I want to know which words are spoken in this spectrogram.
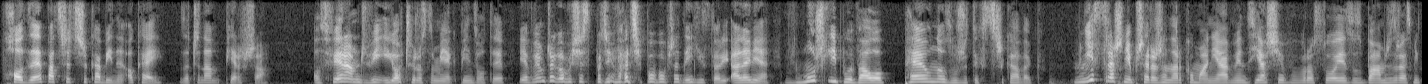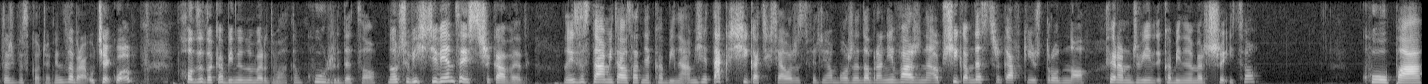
wchodzę, patrzę trzy kabiny, okej, zaczynam pierwsza. Otwieram drzwi i oczy rosną mi jak 5 zł. Ja wiem, czego by się spodziewać po poprzedniej historii, ale nie. W muszli pływało pełno zużytych strzykawek. Mnie strasznie przeraża narkomania, więc ja się po prostu, o Jezus, bałam, że zaraz mi ktoś wyskoczy. Więc dobra, uciekłam. Wchodzę do kabiny numer dwa. Tam kurde co? No oczywiście więcej strzykawek. No i została mi ta ostatnia kabina, a mi się tak sikać chciało, że stwierdziłam, Boże, dobra, nieważne, obsikam, te strzykawki już trudno. Otwieram drzwi kabiny numer 3 i co? Kupa,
